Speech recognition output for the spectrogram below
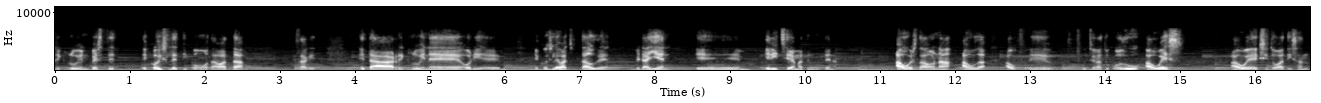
Rick Rubin beste ekoizle tipo mota bat da, ez dakit. Eta Rick Rubin eh, hori, eh, ekoizle batzuk daude, beraien eh, eritzea ematen dutena. Hau ez da ona, hau da, hau eh, funtzionatuko du, hau ez, hau exito bat izan,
